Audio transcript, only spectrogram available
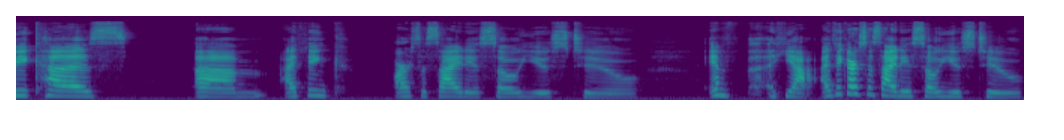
because um I think our society is so used to in, yeah, I think our society is so used to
